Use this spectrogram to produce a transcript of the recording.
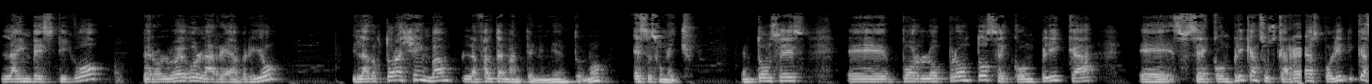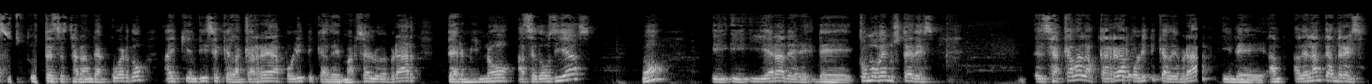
la investigó, pero luego la reabrió. Y la doctora Sheinbaum, la falta de mantenimiento, ¿no? Ese es un hecho. Entonces, eh, por lo pronto se complica, eh, se complican sus carreras políticas. Ustedes estarán de acuerdo. Hay quien dice que la carrera política de Marcelo Ebrard terminó hace dos días, ¿no? Y, era de, de, ¿cómo ven ustedes? Se acaba la carrera política de Ebrard y de, adelante Andrés.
